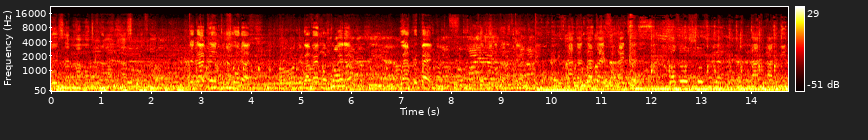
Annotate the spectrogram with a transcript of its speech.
this uh, mammoth crowd has signified. The gathering to show that we are very much together. We are prepared for 2023. That the Delta is united. It also shows that we are looking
